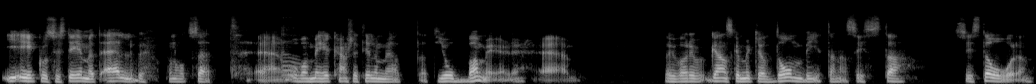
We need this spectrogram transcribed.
i ekosystemet älv på något sätt eh, och vara med kanske till och med att, att jobba med det. Det har ju varit ganska mycket av de bitarna sista, sista åren.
